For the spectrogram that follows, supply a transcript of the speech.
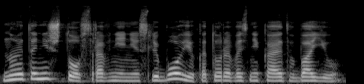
Но это ничто в сравнении с любовью, которая возникает в бою.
